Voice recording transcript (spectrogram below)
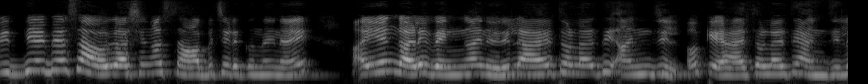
വിദ്യാഭ്യാസ അവകാശങ്ങൾ സ്ഥാപിച്ചെടുക്കുന്നതിനായി അയ്യങ്കാളി വെങ്ങാനൂരിൽ ആയിരത്തി തൊള്ളായിരത്തി അഞ്ചിൽ ഓക്കെ ആയിരത്തി തൊള്ളായിരത്തി അഞ്ചിൽ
